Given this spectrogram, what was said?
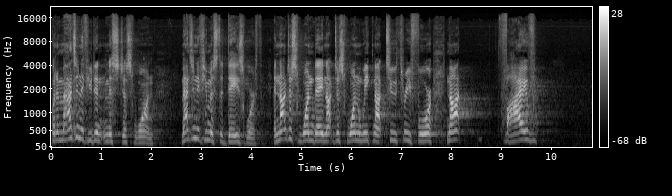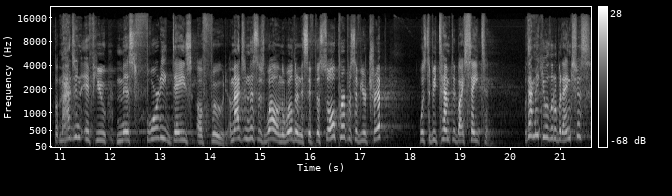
But imagine if you didn't miss just one. Imagine if you missed a day's worth. And not just one day, not just one week, not two, three, four, not five, but imagine if you missed 40 days of food. Imagine this as well in the wilderness. If the sole purpose of your trip was to be tempted by Satan, would that make you a little bit anxious?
